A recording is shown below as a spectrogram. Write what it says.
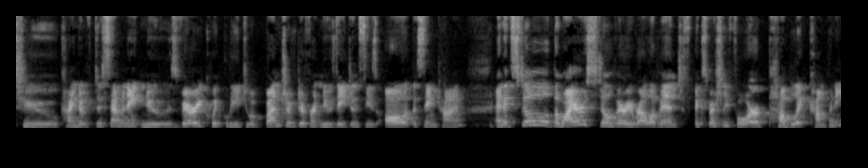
to kind of disseminate news very quickly to a bunch of different news agencies all at the same time. And it's still, The Wire is still very relevant, especially for public companies,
